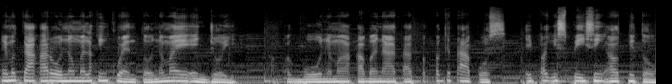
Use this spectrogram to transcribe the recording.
ay magkakaroon ng malaking kwento na may enjoy. Ang pagbuo ng mga kabanata at pagkatapos ay pag-spacing out nito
